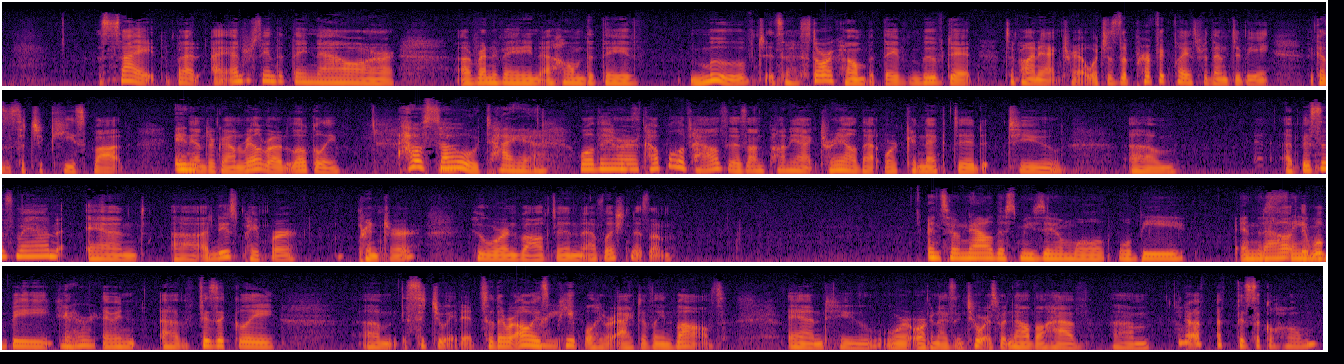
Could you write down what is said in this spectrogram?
site, but I understand that they now are uh, renovating a home that they've moved. It's a historic home, but they've moved it to Pontiac Trail, which is the perfect place for them to be because it's such a key spot in, In- the Underground Railroad locally. How so, Tiya? Well, there are a couple of houses on Pontiac Trail that were connected to um, a businessman and uh, a newspaper printer who were involved in abolitionism. And so now this museum will will be in the now same it will be area. I mean uh, physically um, situated. So there were always Great. people who were actively involved and who were organizing tours, but now they'll have um, you know a, a physical home.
